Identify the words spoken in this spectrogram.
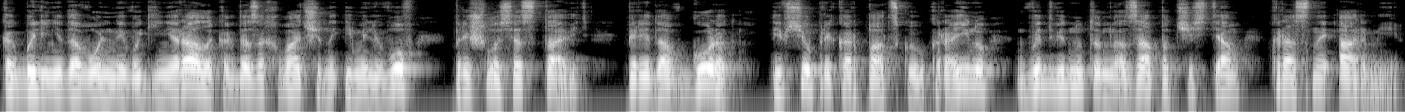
как были недовольны его генералы, когда захваченный ими Львов пришлось оставить, передав город и всю Прикарпатскую Украину выдвинутым на запад частям Красной Армии.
